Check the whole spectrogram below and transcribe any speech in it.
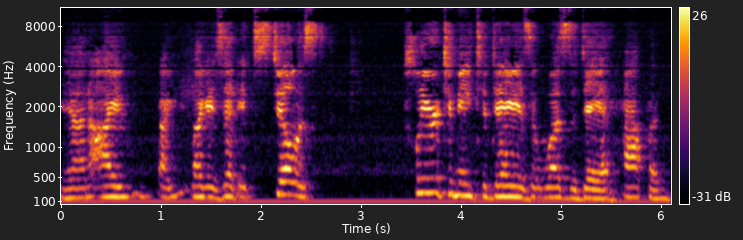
And I, I like I said, it still is clear to me today as it was the day it happened.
